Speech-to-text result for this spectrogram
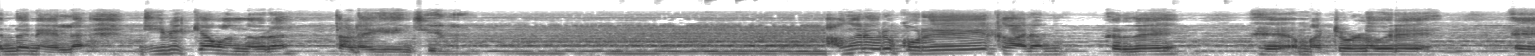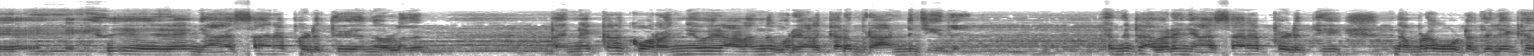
എന്ന് തന്നെയല്ല ജീവിക്കാൻ വന്നവരെ തടയുകയും ചെയ്തു. അങ്ങനെ ഒരു കുറേ കാലം വെറുതെ മറ്റുള്ളവരെ ന്യായസ്ഥാനപ്പെടുത്തുക എന്നുള്ളത് തന്നെക്കാൾ കുറഞ്ഞവരാണെന്ന് കുറേ ആൾക്കാർ ബ്രാൻഡ് ചെയ്ത്. എന്നിട്ട് അവരെ ന്യായസ്ഥാനപ്പെടുത്തി നമ്മുടെ കൂട്ടത്തിലേക്ക്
